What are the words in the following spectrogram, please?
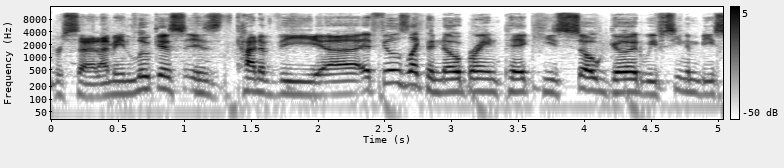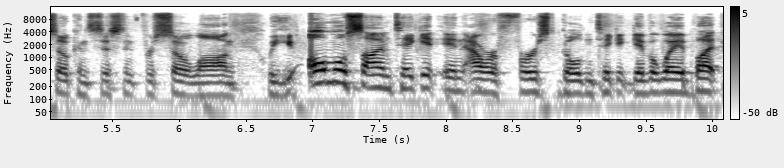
percent. I mean, Lucas is kind of the. Uh, it feels like the no-brain pick. He's so good. We've seen him be so consistent for so long. We almost saw him take it in our first golden ticket giveaway. But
